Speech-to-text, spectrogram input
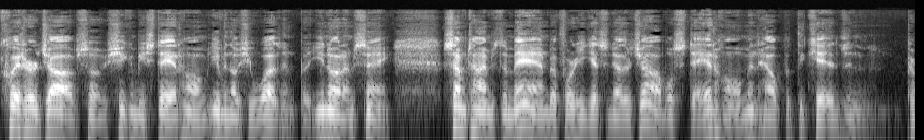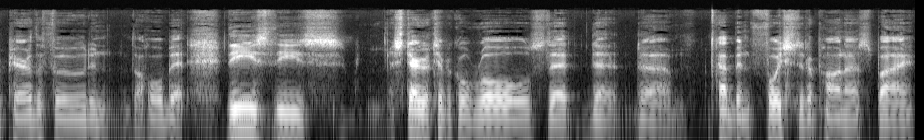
quit her job so she can be stay at home, even though she wasn't. But you know what I'm saying. Sometimes the man, before he gets another job, will stay at home and help with the kids and prepare the food and the whole bit. These these stereotypical roles that that um, have been foisted upon us by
